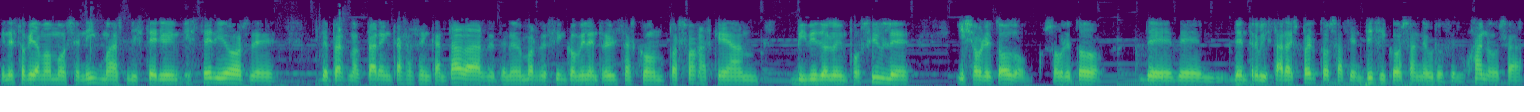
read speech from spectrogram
en esto que llamamos enigmas, misterio y misterios, de, de pernoctar en casas encantadas, de tener más de 5.000 entrevistas con personas que han vivido lo imposible y sobre todo, sobre todo, de, de- de entrevistar a expertos, a científicos, a neurocirujanos, a,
